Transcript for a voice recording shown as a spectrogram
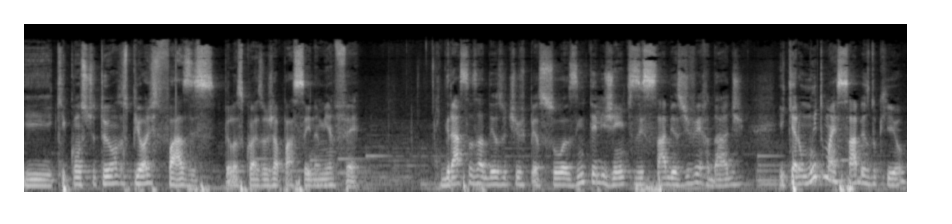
E que constituiu uma das piores fases pelas quais eu já passei na minha fé. Graças a Deus eu tive pessoas inteligentes e sábias de verdade e que eram muito mais sábias do que eu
